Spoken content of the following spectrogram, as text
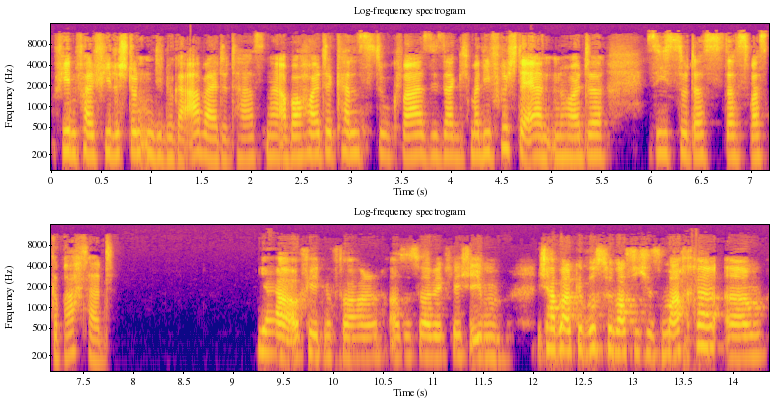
auf jeden Fall viele Stunden, die du gearbeitet hast. Ne? Aber heute kannst du quasi, sag ich mal, die Früchte ernten. Heute siehst du, dass das was gebracht hat. Ja, auf jeden Fall. Also es war wirklich eben, ich habe halt gewusst, für was ich es mache. Ähm,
